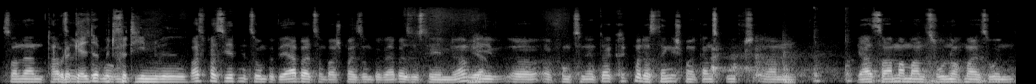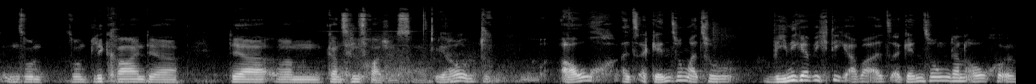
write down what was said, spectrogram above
sondern tatsächlich. Oder Geld damit verdienen will. Was passiert mit so einem Bewerber, zum Beispiel bei so einem Bewerbersystem, ja? ja. wie äh, funktioniert? Da kriegt man das, denke ich mal, ganz gut, ähm, ja, sagen wir mal so nochmal so in, in so, ein, so einen Blick rein, der, der ähm, ganz hilfreich ist. Ja, und auch als Ergänzung, also weniger wichtig, aber als Ergänzung dann auch, äh,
